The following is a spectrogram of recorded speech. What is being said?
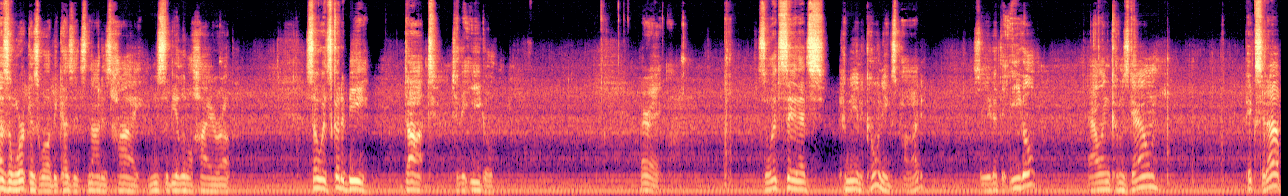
Doesn't work as well because it's not as high. It needs to be a little higher up. So it's going to be dot to the Eagle. All right. So let's say that's Commander Koenig's pod. So you got the Eagle. Alan comes down, picks it up.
